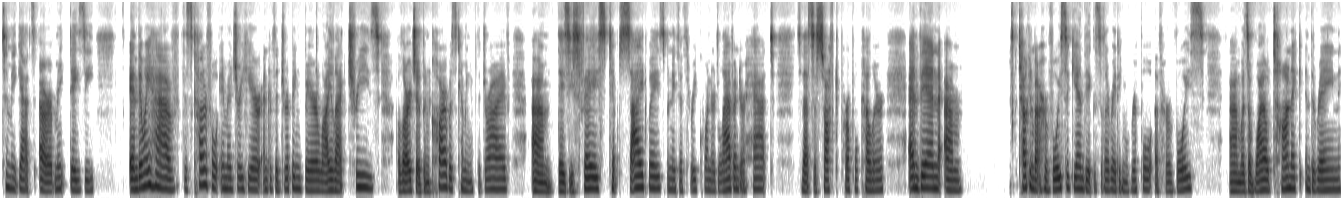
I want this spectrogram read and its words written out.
to meet Gats or meet Daisy. And then we have this colorful imagery here under the dripping bare lilac trees. A large open car was coming up the drive. Um, Daisy's face tipped sideways beneath a three cornered lavender hat. So that's a soft purple color. And then um, talking about her voice again, the exhilarating ripple of her voice um, was a wild tonic in the rain.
